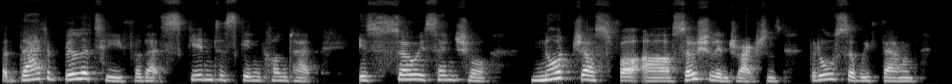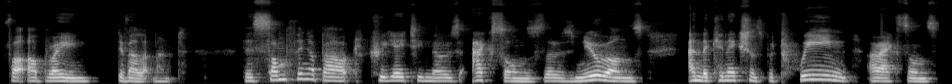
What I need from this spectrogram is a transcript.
but that ability for that skin to skin contact is so essential not just for our social interactions, but also we found for our brain development. There's something about creating those axons, those neurons, and the connections between our axons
